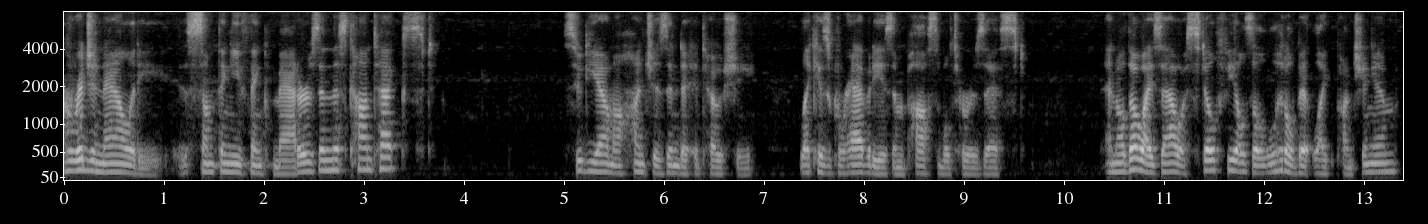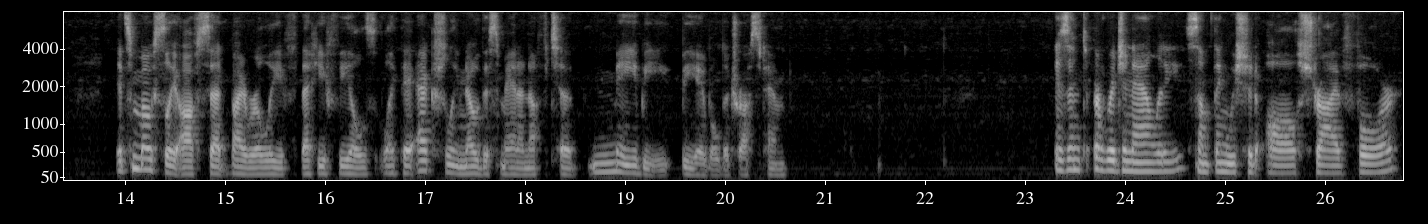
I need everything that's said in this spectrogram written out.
originality is something you think matters in this context? Sugiyama hunches into Hitoshi, like his gravity is impossible to resist. And although Aizawa still feels a little bit like punching him, it's mostly offset by relief that he feels like they actually know this man enough to maybe be able to trust him. Isn't originality something we should all strive for?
